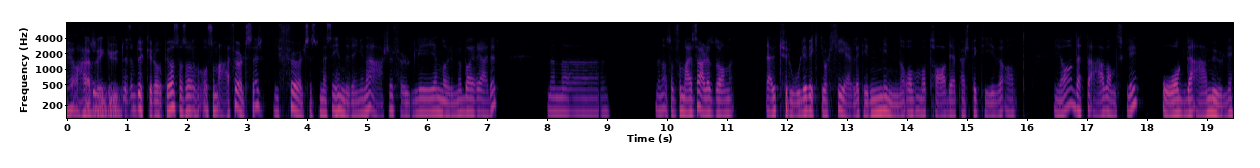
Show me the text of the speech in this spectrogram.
ja, herregud. det som dukker opp i oss, altså, og som er følelser, de følelsesmessige hindringene er selvfølgelig enorme barrierer. Men, øh, men altså for meg så er det sånn Det er utrolig viktig å hele tiden minne om å ta det perspektivet at ja, dette er vanskelig, og det er mulig.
